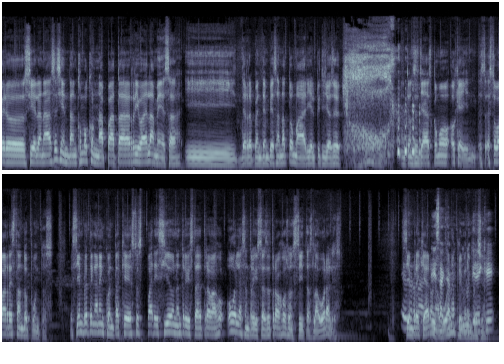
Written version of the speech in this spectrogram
pero si de la nada se sientan como con una pata arriba de la mesa y de repente empiezan a tomar y el pitillo hace... Entonces ya es como, ok, esto, va restando puntos. Siempre tengan en cuenta que esto es parecido a una entrevista de trabajo o las entrevistas de trabajo son citas laborales. Es Siempre hay que dar una buena primera Uno tiene impresión. que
